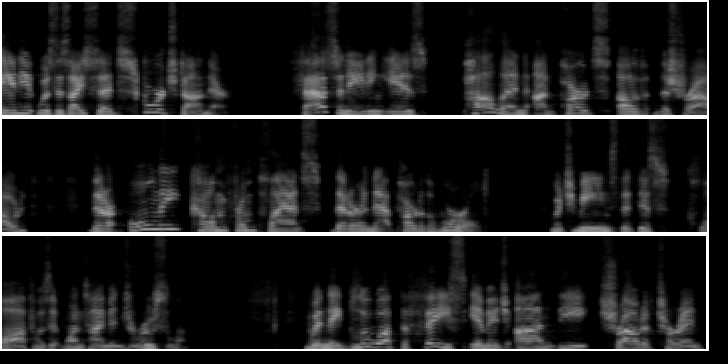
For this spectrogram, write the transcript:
and it was, as I said, scorched on there. Fascinating is pollen on parts of the shroud that are only come from plants that are in that part of the world, which means that this cloth was at one time in Jerusalem. When they blew up the face image on the Shroud of Turin,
